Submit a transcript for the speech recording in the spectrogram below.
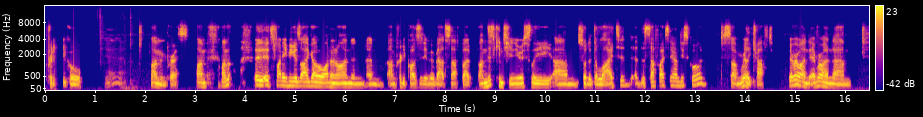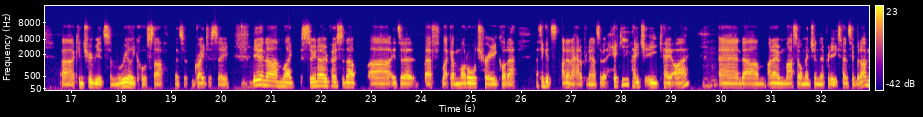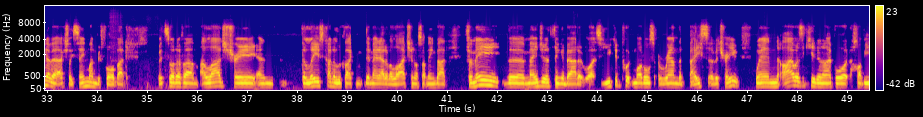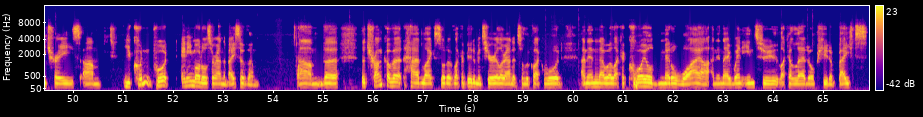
Pretty cool. Yeah. I'm impressed. I'm. I'm. It's funny because I go on and on, and, and I'm pretty positive about stuff, but I'm just continuously um, sort of delighted at the stuff I see on Discord. Just I'm really chuffed. Everyone, everyone um, uh, contributes some really cool stuff. It's great to see. Mhm. Even um, like Suno posted up. Uh, it's a, a like a model tree called a. I think it's I don't know how to pronounce it, but Heki H E K I Mhm. and um, I know Marcel mentioned they're pretty expensive, but I've never actually seen one before. But it's sort of um, a large tree, and the leaves kind of look like they're made out of a lichen or something. But for me, the major thing about it was you could put models around the base of a tree. When I was a kid and I bought hobby trees, um, you couldn't put any models around the base of them. Um, the the trunk of it had like sort of like a bit of material around it to look like wood, and then they were like a coiled metal wire, and then they went into like a lead or pewter base.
